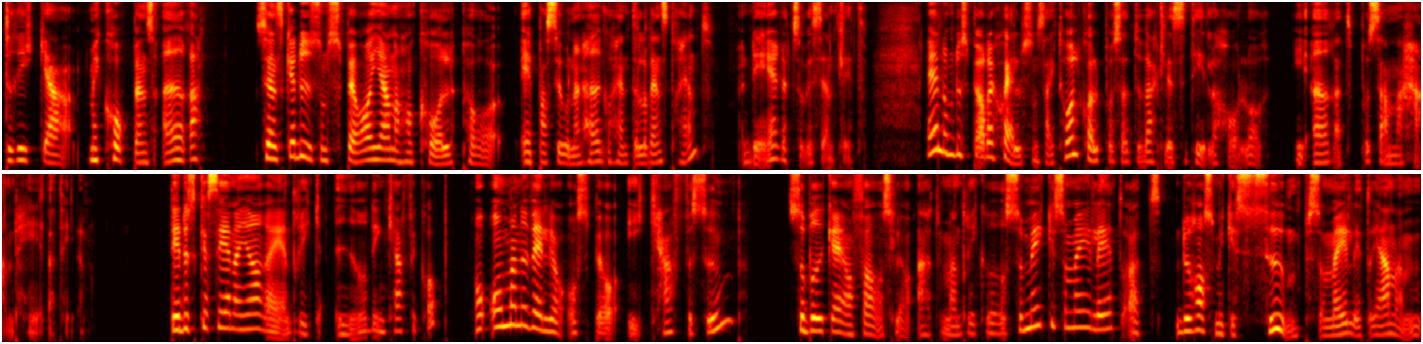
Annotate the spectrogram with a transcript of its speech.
dricka med kroppens öra. Sen ska du som spår gärna ha koll på är personen högerhänt eller vänsterhänt? Det är rätt så väsentligt. Eller om du spår dig själv, som sagt, håll koll på så att du verkligen ser till att hålla i örat på samma hand hela tiden. Det du ska sedan göra är att dricka ur din kaffekopp. Och om man nu väljer att spå i kaffesump så brukar jag föreslå att man dricker ur så mycket som möjligt och att du har så mycket sump som möjligt och gärna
